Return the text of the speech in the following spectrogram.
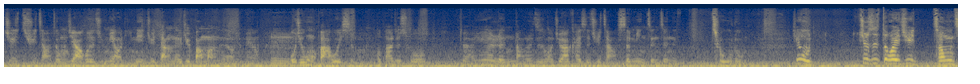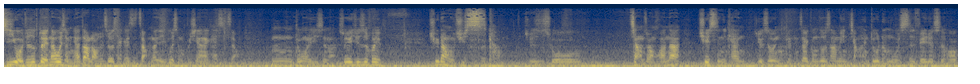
去去找宗教或者去庙里面去当那个去帮忙的那种，有没有？嗯我就问我爸为什么，我爸就说，对啊，因为人老了之后就要开始去找生命真正的出路，就我就是都会去冲击我，就说对，那为什么你要到老了之后才开始找？那你为什么不现在开始找？嗯，懂我的意思吗？所以就是会去让我去思考，就是说这样状况，那确实你看，有时候你可能在工作上面讲很多人我是非的时候，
